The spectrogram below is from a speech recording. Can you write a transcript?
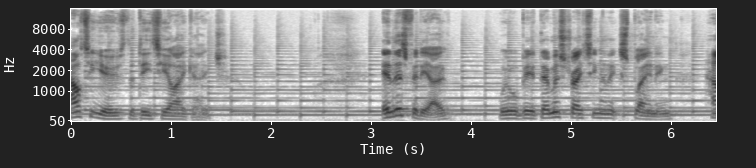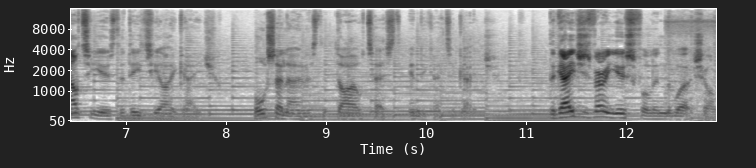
how to use the DTI gauge. In this video, we will be demonstrating and explaining how to use the DTI gauge, also known as the dial test indicator gauge. The gauge is very useful in the workshop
